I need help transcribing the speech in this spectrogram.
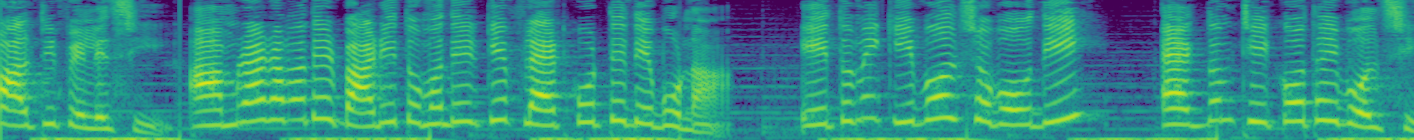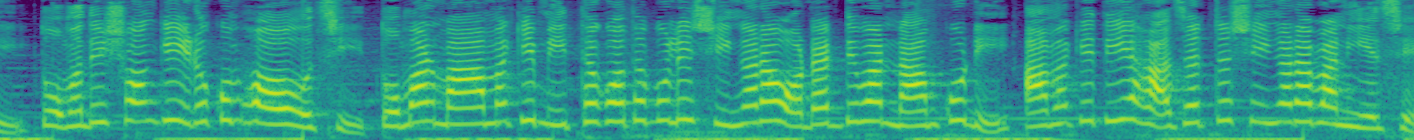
পাল্টে ফেলেছি। আমরা আর আমাদের বাড়ি তোমাদেরকে ফ্ল্যাট করতে দেব না। এ তুমি কি বলছো বৌদি? একদম ঠিক কথাই বলছি। তোমাদের সঙ্গে এরকম হওয়া উচিত। তোমার মা আমাকে মিথ্যা কথা বলে সিঙ্গারা অর্ডার দেওয়ার নাম করে আমাকে দিয়ে হাজারটা সিঙ্গারা বানিয়েছে।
